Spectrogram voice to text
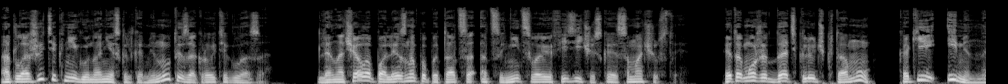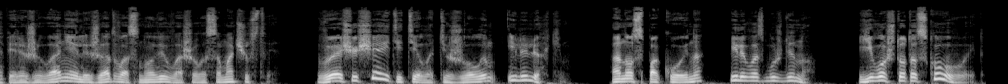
Отложите книгу на несколько минут и закройте глаза. Для начала полезно попытаться оценить свое физическое самочувствие. Это может дать ключ к тому, какие именно переживания лежат в основе вашего самочувствия. Вы ощущаете тело тяжелым или легким? Оно спокойно или возбуждено? Его что-то сковывает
